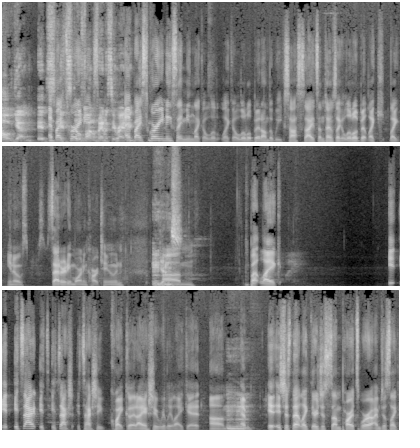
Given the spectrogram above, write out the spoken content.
Oh yeah, it's, And by it's Square still Final Fantasy writing. And by Square Enix, I mean like a little, like a little bit on the weak sauce side. Sometimes like a little bit like like you know Saturday morning cartoon. Yes. Um, but like, it, it it's act- it's it's actually it's actually quite good. I actually really like it. Um, and it, it's just that like there's just some parts where I'm just like,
